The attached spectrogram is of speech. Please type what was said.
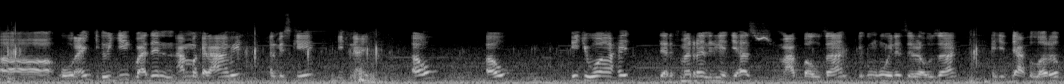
آه وعندي ويجيك بعدين عمك العامل المسكين يقنعك أو أو يجي واحد داير يتمرن يلقى الجهاز معبى أوزان يقوم هو ينزل الأوزان يدعي في الأرض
